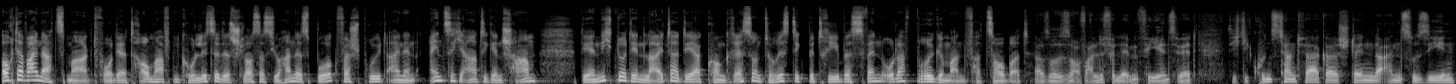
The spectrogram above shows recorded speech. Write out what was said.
Auch der Weihnachtsmarkt vor der traumhaften Kulisse des Schlosses Johannesburg versprüht einen einzigartigen Charme, der nicht nur den Leiter der Kongress- und Touristikbetriebe Sven Olaf Brüggemann verzaubert. Also es ist auf alle Fälle empfehlenswert, sich die Kunsthandwerkerstände anzusehen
